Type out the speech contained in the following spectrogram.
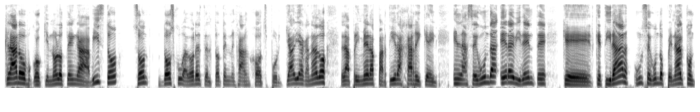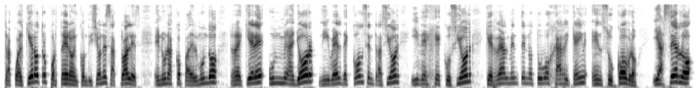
claro o quien no lo tenga visto, son dos jugadores del Tottenham Hotspur. Ya había ganado la primera partida Harry Kane. En la segunda era evidente que, que, tirar un segundo penal contra cualquier otro portero en condiciones actuales en una Copa del Mundo requiere un mayor nivel de concentración y de ejecución que realmente no tuvo Harry Kane en su cobro. Y hacerlo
